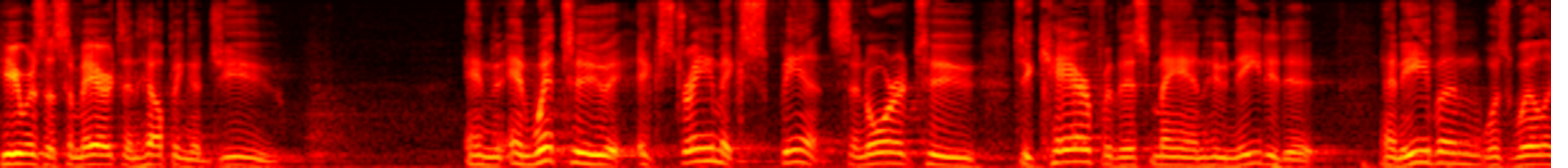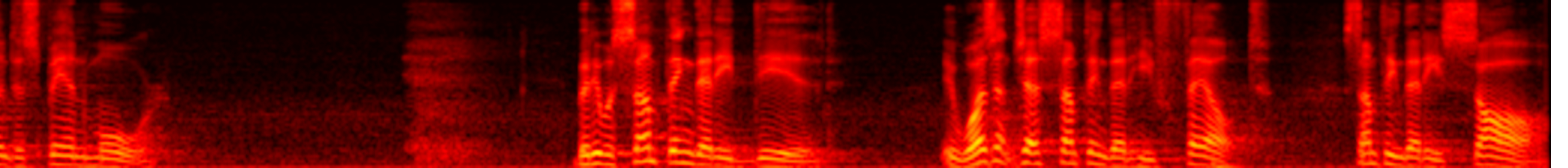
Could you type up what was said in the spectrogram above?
here was a Samaritan helping a Jew. And, and went to extreme expense in order to, to care for this man who needed it, and even was willing to spend more. But it was something that he did. It wasn't just something that he felt, something that he saw,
